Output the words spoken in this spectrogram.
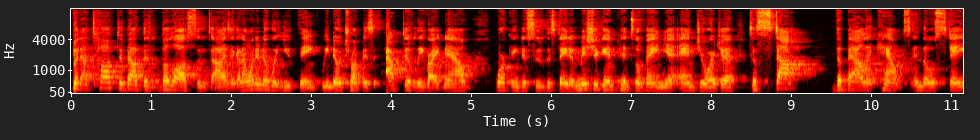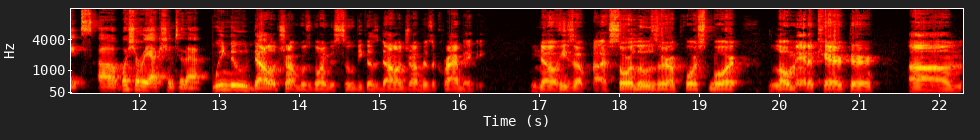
But I talked about the, the lawsuits, Isaac, and I want to know what you think. We know Trump is actively right now working to sue the state of Michigan, Pennsylvania, and Georgia to stop the ballot counts in those states. Uh, what's your reaction to that? We knew Donald Trump was going to sue because Donald Trump is a crybaby. You know, he's a, a sore loser, a poor sport, low man of character. Um,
